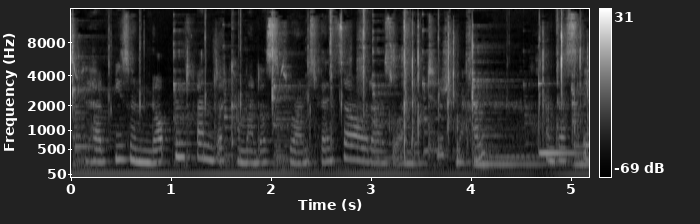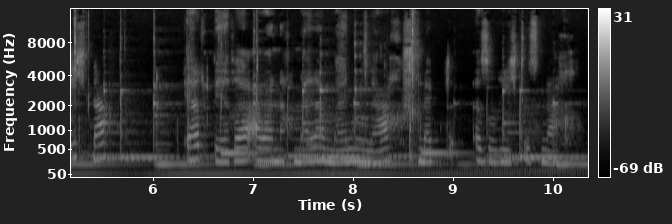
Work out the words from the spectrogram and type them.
du halt wie so ein Noppen dran. Da kann man das so ans Fenster oder so an den Tisch machen. Und das riecht nach Erdbeere, aber nach meiner Meinung nach schmeckt, also riecht es nach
